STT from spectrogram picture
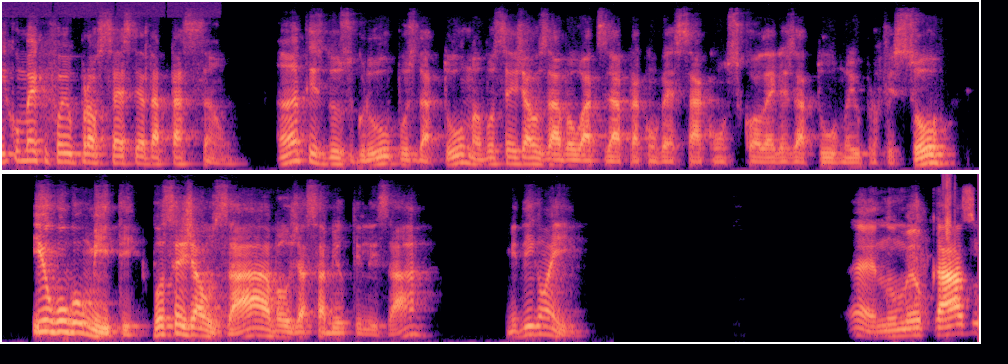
E como é que foi o processo de adaptação? Antes dos grupos da turma, você já usava o WhatsApp para conversar com os colegas da turma e o professor? E o Google Meet, você já usava ou já sabia utilizar? Me digam aí. É, no meu caso,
